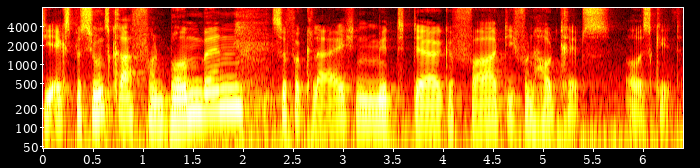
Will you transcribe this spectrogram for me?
die Explosionskraft von Bomben zu vergleichen mit der Gefahr, die von Hautkrebs ausgeht.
